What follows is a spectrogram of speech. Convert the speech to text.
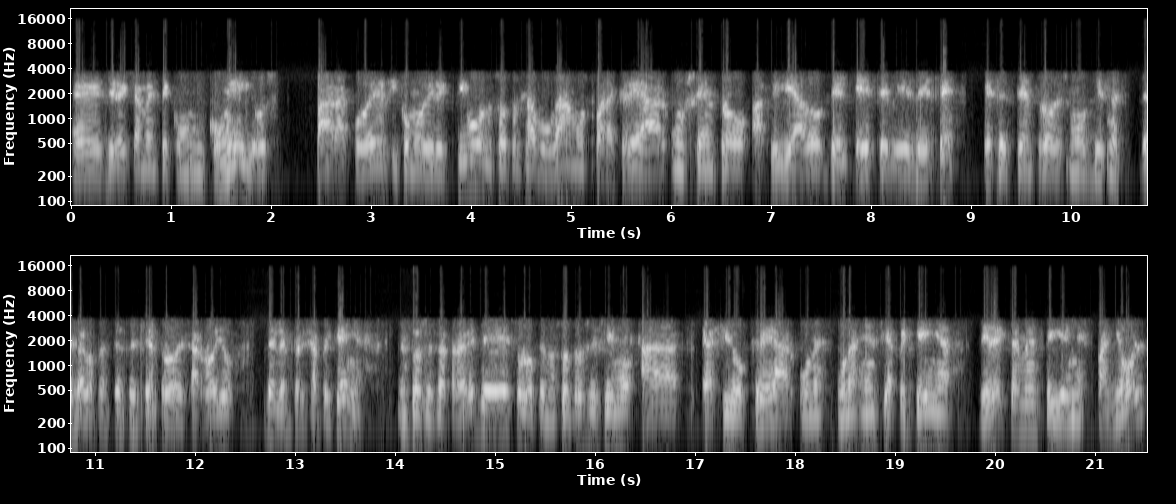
directamente con, con ellos para poder, y como directivo nosotros abogamos para crear un centro afiliado del SBDC, es el Centro de Small Business Development, es el Centro de Desarrollo de la Empresa Pequeña. Entonces, a través de eso, lo que nosotros hicimos ha, sido crear una, una agencia pequeña directamente y en español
